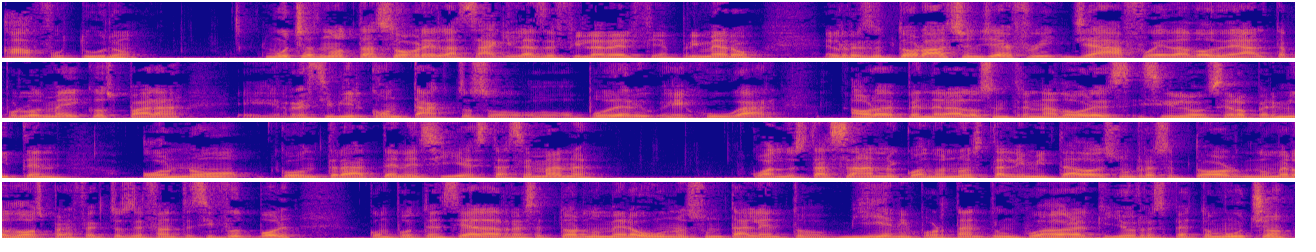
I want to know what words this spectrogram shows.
a futuro. Muchas notas sobre las Águilas de Filadelfia. Primero, el receptor Alshon Jeffrey ya fue dado de alta por los médicos para eh, recibir contactos o, poder jugar Ahora dependerá de los entrenadores si se lo permiten o no contra Tennessee esta semana. Cuando está sano y cuando no está limitado, es un receptor número 2 para efectos de fantasy fútbol, con potencial al receptor número 1. Es un talento bien importante, un jugador al que yo respeto mucho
